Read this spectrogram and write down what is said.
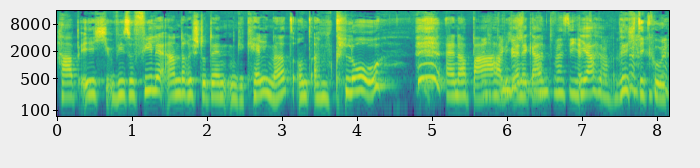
habe ich wie so viele andere Studenten gekellnert und am Klo einer Bar habe ich eine gespannt, ganz was jetzt ja kommt. richtig cool.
